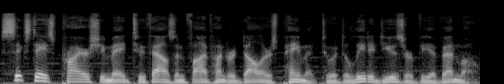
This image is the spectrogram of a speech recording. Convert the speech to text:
Six days prior, she made $2,500 payment to a deleted user via Venmo.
